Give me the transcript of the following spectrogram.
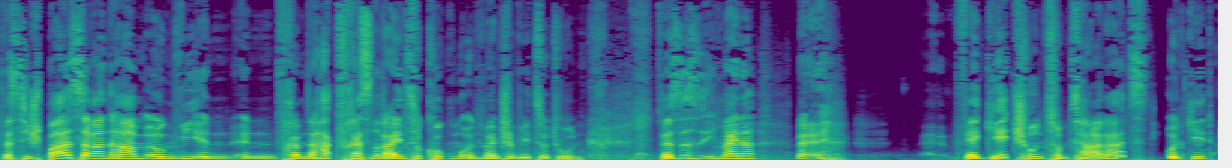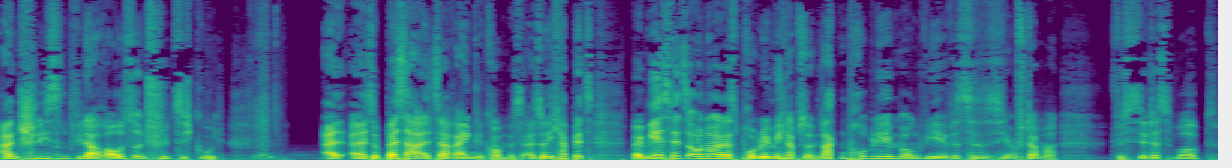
Dass die Spaß daran haben, irgendwie in, in fremde Hackfressen reinzugucken und Menschen weh zu tun. Das ist, ich meine, wer geht schon zum Zahnarzt und geht anschließend wieder raus und fühlt sich gut? Also besser als er reingekommen ist. Also ich habe jetzt, bei mir ist jetzt auch noch das Problem, ich habe so ein Nackenproblem irgendwie. Ihr wisst, dass ich öfter mal, wisst ihr das überhaupt?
